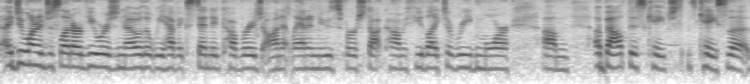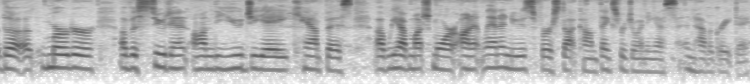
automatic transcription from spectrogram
I do want to just let our viewers know that we have extended coverage on AtlantaNewsFirst.com. If you'd like to read more um, about this case, case the the murder of a student on the UGA campus, uh, we have much more on AtlantaNewsFirst.com. Thanks for joining us, and have a great day.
